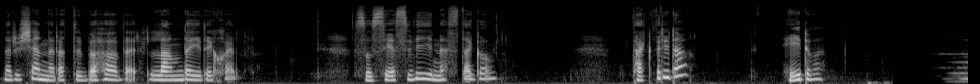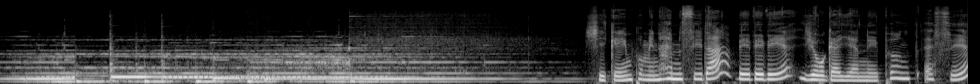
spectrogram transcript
när du känner att du behöver landa i dig själv. Så ses vi nästa gång. Tack för idag. Hej då. Kika in på min hemsida www.yogajenny.se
